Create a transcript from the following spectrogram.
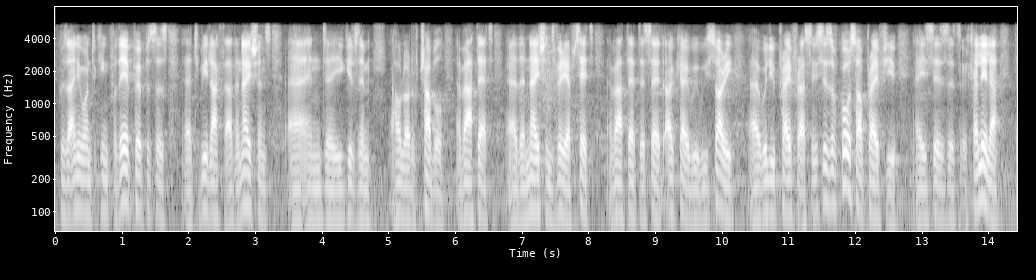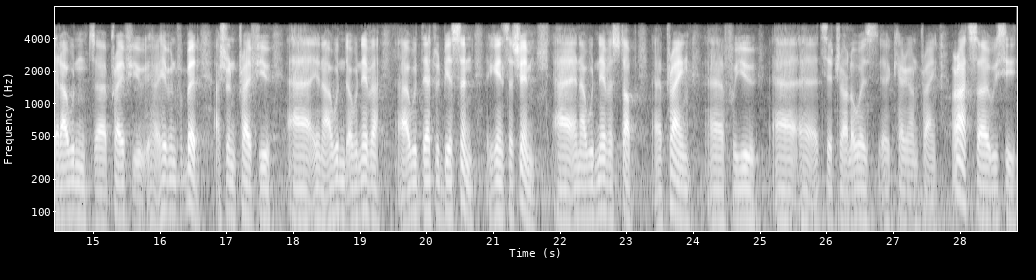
because they only want a king for their purposes, to be like the other nations. And he gives them a whole lot of trouble about that. Uh, the nation's very upset about that. They said, "Okay, we, we're sorry. Uh, will you pray for us?" And he says, "Of course, I'll pray for you." Uh, he says, "It's Khalila that I wouldn't uh, pray for you. heaven forbid, I shouldn't pray for you. you know, I wouldn't. I would never. I would. That would be a sin against Hashem, and I would never stop praying for you, etc. I'll always carry on praying. All right. So we see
